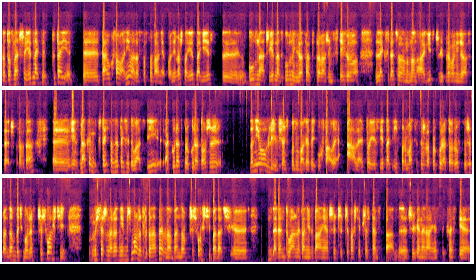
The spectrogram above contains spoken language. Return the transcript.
No to znaczy jednak tutaj e, ta uchwała nie ma zastosowania, ponieważ no jednak jest główna, czy jedna z głównych zasad prawa rzymskiego lex retro non agit, czyli prawo nie działa wstecz, prawda? Więc na tym, w tej konkretnej sytuacji akurat prokuratorzy no nie mogli wziąć pod uwagę tej uchwały, ale to jest jednak informacja też dla prokuratorów, którzy będą być może w przyszłości, myślę, że nawet nie być może, tylko na pewno będą w przyszłości badać y, ewentualne zaniedbania, czy, czy, czy właśnie przestępstwa, y, czy generalnie kwestie y,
